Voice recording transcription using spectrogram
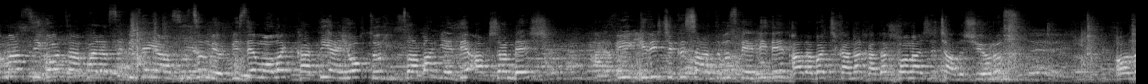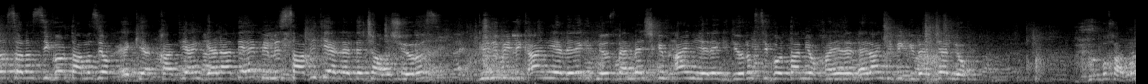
Ama sigorta parası bize yansıtılmıyor. Bizde mola katiyen yoktur. Sabah 7, akşam 5. Bir giriş çıkış saatimiz belli değil. Araba çıkana kadar tonajlı çalışıyoruz. Ondan sonra sigortamız yok e, katiyen. Genelde hepimiz sabit yerlerde çalışıyoruz. Günübirlik aynı yerlere gitmiyoruz. Ben 5 gün aynı yere gidiyorum. Sigortam yok. Hayır, Herhangi bir güvencem yok. Bu kadar.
